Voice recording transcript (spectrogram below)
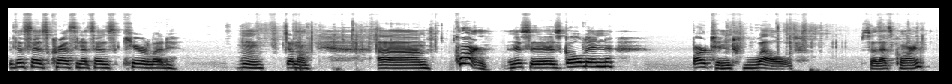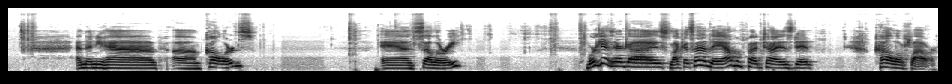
But this says cress and it says curelid. Hmm, don't know. Um, corn. And this is golden Barton 12. So that's corn. And then you have um, collards and celery. We're getting there, guys. Like I said, they alphabetized it. Cauliflower,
